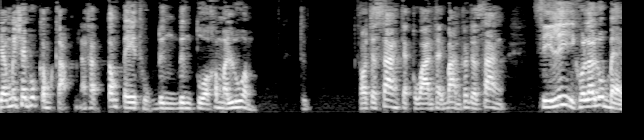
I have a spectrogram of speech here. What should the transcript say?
ยังไม่ใช่ผู้กำกับนะครับ ต้องเตถูกดึงดึงตัวเข้ามาร่วม เขาจะสร้างจักรวาลไทยบ้านเขาจะสร้างซีรีส์คนละรูปแบบ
